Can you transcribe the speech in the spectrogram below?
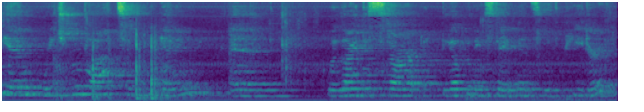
Again, we drew lots in the beginning, and we're going to start the opening statements with Peter.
